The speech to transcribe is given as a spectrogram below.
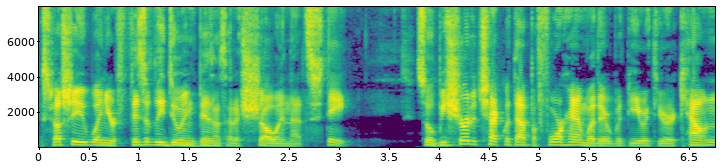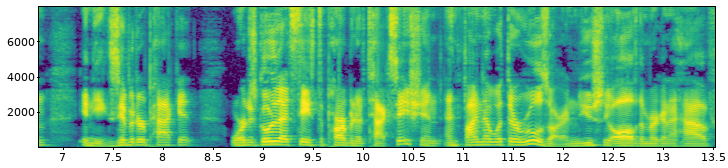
especially when you're physically doing business at a show in that state. So be sure to check with that beforehand, whether it would be with your accountant in the exhibitor packet, or just go to that state's Department of Taxation and find out what their rules are. And usually all of them are going to have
